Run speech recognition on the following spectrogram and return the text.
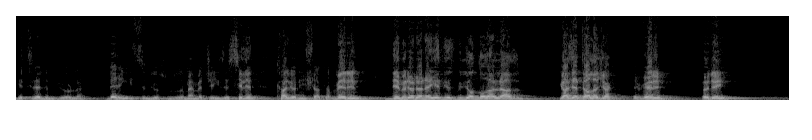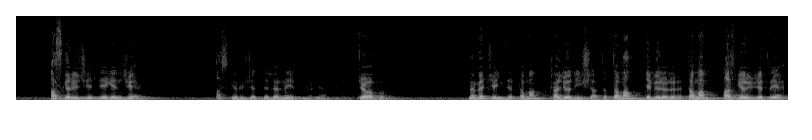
getirelim diyorlar. Verin gitsin diyorsunuz da Mehmet Cengiz'e silin Kalyon İnşaat'a verin. Demirören'e 700 milyon dolar lazım. Gazete alacak. E verin. Ödeyin. Asgari ücretliye gelince asgari ücret nelerine yetmiyor ya diyorlar. Cevap o. Mehmet Cengiz'e tamam, Kalyon İnşaat'a tamam, Demirören'e tamam, asgari ücretliye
